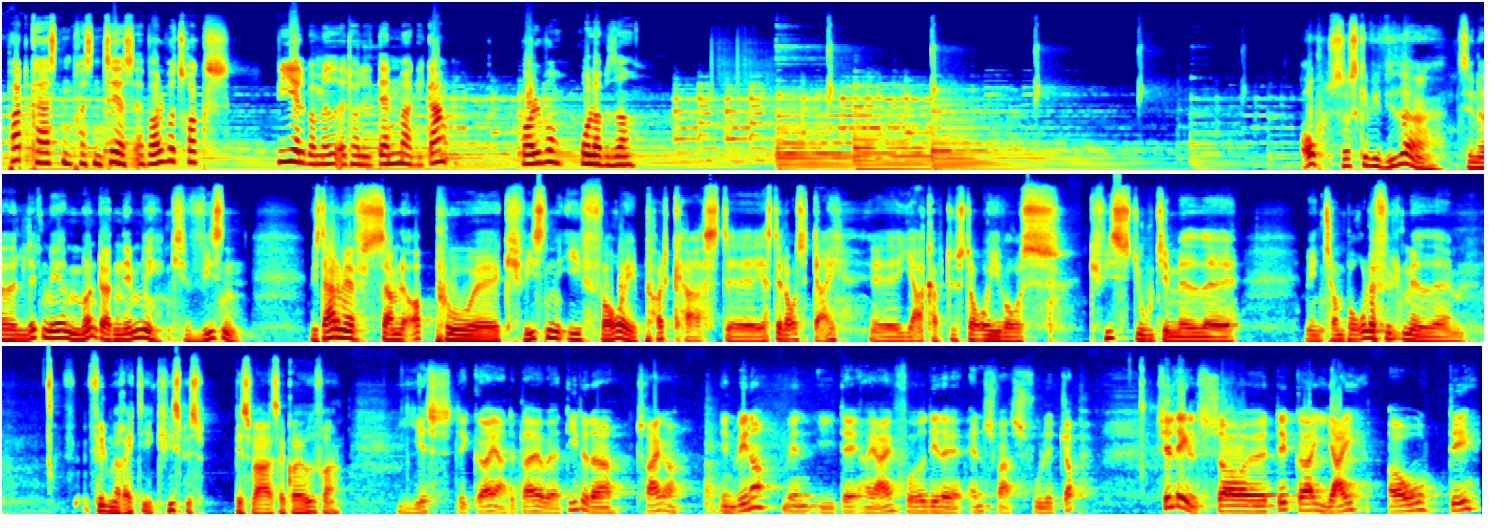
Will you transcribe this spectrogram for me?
Podcasten præsenteres af Volvo Trucks. Vi hjælper med at holde Danmark i gang. Volvo ruller videre. Og så skal vi videre til noget lidt mere muntert, nemlig quizzen. Vi starter med at samle op på øh, quizzen i forrige podcast. Øh, jeg stiller over til dig, øh, Jakob. Du står i vores quizstudie med, øh, med en tombola fyldt med, øh, fyldt med rigtige quizbesvarelser, går jeg ud fra. Yes, det gør jeg. Det plejer at være Ditte, der trækker en vinder, men i dag har jeg fået det der ansvarsfulde job tildelt, så øh, det gør jeg, og det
